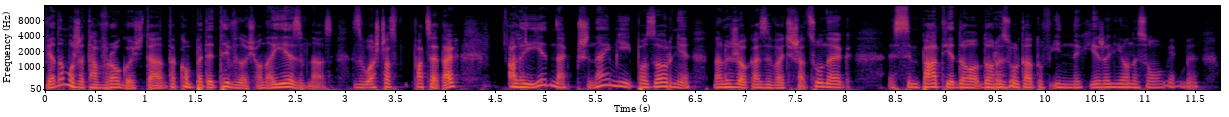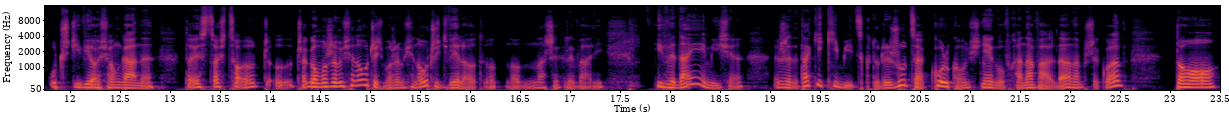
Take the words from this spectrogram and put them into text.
Wiadomo, że ta wrogość, ta, ta kompetytywność, ona jest w nas, zwłaszcza w facetach, ale jednak przynajmniej pozornie należy okazywać szacunek, sympatię do, do rezultatów innych, jeżeli one są jakby uczciwie osiągane. To jest coś, co, czego możemy się nauczyć. Możemy się nauczyć wiele od, od, od naszych rywali. I wydaje mi się, że taki kibic, który rzuca kulką śniegu w Hanawalda na przykład, to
